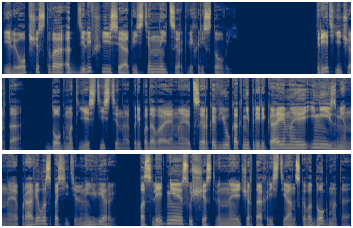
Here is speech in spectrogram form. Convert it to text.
или общества, отделившиеся от истинной церкви Христовой. Третья черта Догмат есть истина, преподаваемая церковью как непререкаемое и неизменное правило спасительной веры. Последняя существенная черта христианского догмата,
